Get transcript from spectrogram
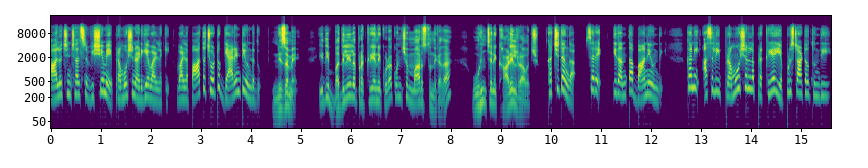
ఆలోచించాల్సిన విషయమే ప్రమోషన్ అడిగే వాళ్ళకి. వాళ్ళ పాత చోటు గ్యారంటీ ఉండదు. నిజమే. ఇది బదిలీల ప్రక్రియని కూడా కొంచెం మారుస్తుంది కదా? ఊహించని ఖాళీలు రావచ్చు. ఖచ్చితంగా. సరే ఇదంతా బానే ఉంది. కానీ అసలు ఈ ప్రమోషన్ల ప్రక్రియ ఎప్పుడు స్టార్ట్ అవుతుంది?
